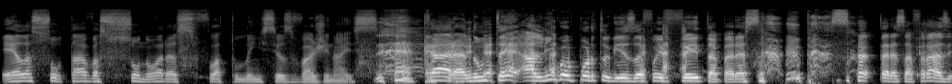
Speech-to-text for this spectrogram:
ela soltava sonoras flatulências vaginais. Cara, não tem. A língua portuguesa foi feita para essa, para essa, para essa frase.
